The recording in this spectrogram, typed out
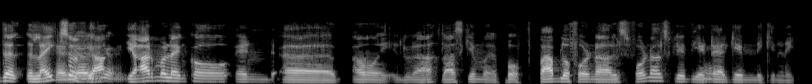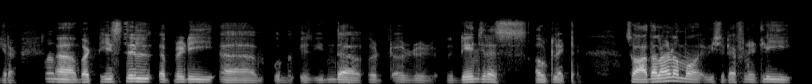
the, the likes of Ten Ya- men- Yarmolenko and uh, அவன் last, last game uh, Po- Pablo Fornals Fornals played the entire game இன்னைக்கு நினைக்கிறேன் uh, but he's still a pretty uh, in the uh, uh, dangerous outlet so அதெல்லாம் நம்ம we should definitely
